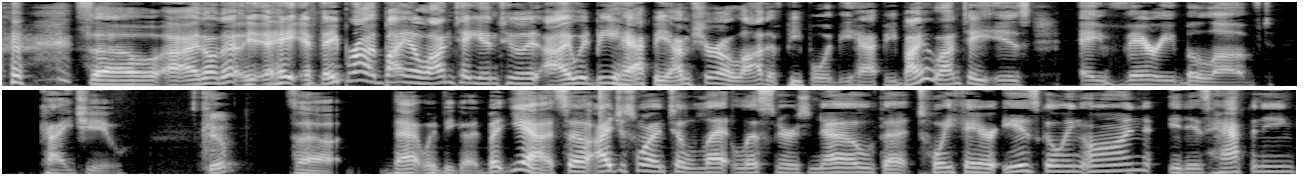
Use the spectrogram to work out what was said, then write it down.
so I don't know. Hey, if they brought Biolante into it, I would be happy. I'm sure a lot of people would be happy. Biolante is a very beloved kaiju. Cool. So that would be good. But yeah, so I just wanted to let listeners know that Toy Fair is going on. It is happening.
